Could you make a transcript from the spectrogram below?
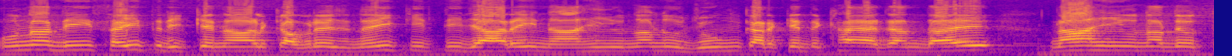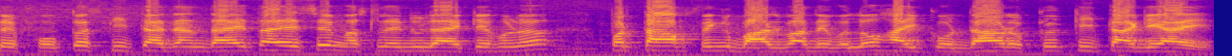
ਉਹਨਾਂ ਦੀ ਸਹੀ ਤਰੀਕੇ ਨਾਲ ਕਵਰੇਜ ਨਹੀਂ ਕੀਤੀ ਜਾ ਰਹੀ। ਨਾ ਹੀ ਉਹਨਾਂ ਨੂੰ ਜ਼ੂਮ ਕਰਕੇ ਦਿਖਾਇਆ ਜਾਂਦਾ ਹੈ, ਨਾ ਹੀ ਉਹਨਾਂ ਦੇ ਉੱਤੇ ਫੋਕਸ ਕੀਤਾ ਜਾਂਦਾ ਹੈ। ਤਾਂ ਇਸੇ ਮਸਲੇ ਨੂੰ ਲੈ ਕੇ ਹੁਣ ਪ੍ਰਤਾਪ ਸਿੰਘ ਬਾਜਵਾ ਦੇ ਵੱਲੋਂ ਹਾਈ ਕੋਰਟ ਦਾ ਰੁਖ ਕੀਤਾ ਗਿਆ ਹੈ।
